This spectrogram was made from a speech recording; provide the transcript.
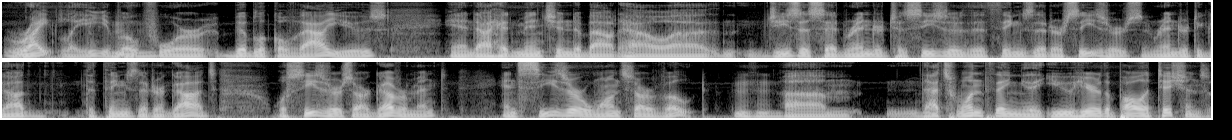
rightly you mm-hmm. vote for biblical values and I had mentioned about how uh, Jesus said render to Caesar the things that are Caesar's and render to God the things that are God's well Caesar's our government and Caesar wants our vote mm-hmm. um, that's one thing that you hear the politicians,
